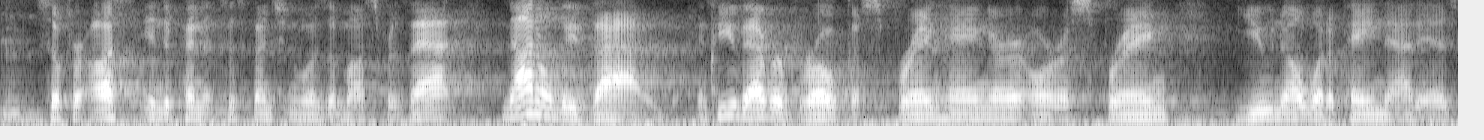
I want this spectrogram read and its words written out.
Mm-hmm. So for us, independent suspension was a must for that. Not only that, if you've ever broke a spring hanger or a spring, you know what a pain that is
